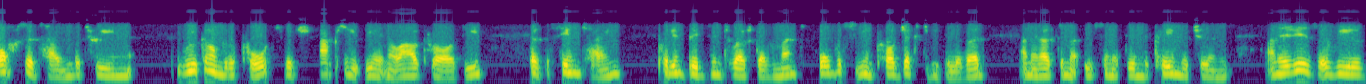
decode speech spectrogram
officer time between working on the reports, which absolutely you know our priority, but at the same time putting bids into Welsh Government, overseeing projects to be delivered, and then ultimately submitting the claim returns. And it is a real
